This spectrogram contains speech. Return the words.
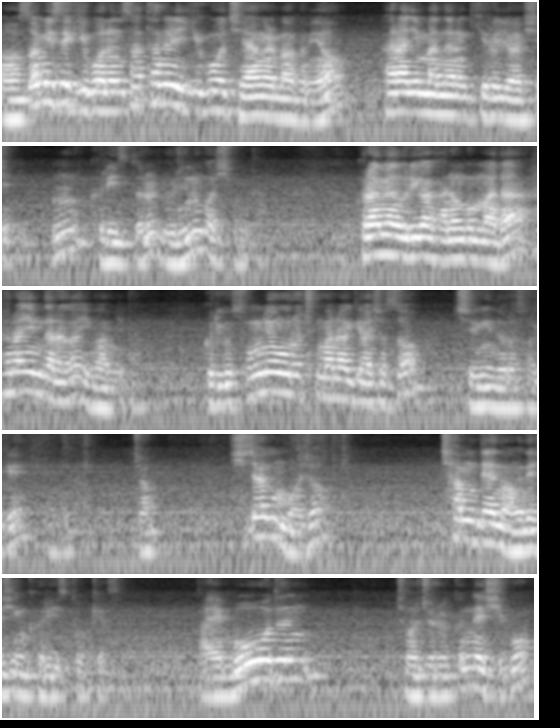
어, 서밋의 기본은 사탄을 이기고 재앙을 막으며 하나님 만나는 길을 여신 그리스도를 누리는 것입니다. 그러면 우리가 가는 곳마다 하나님 나라가 임합니다. 그리고 성령으로 충만하게 하셔서 증인으로 서게 됩니다. 그렇죠? 시작은 뭐죠? 참된 왕 되신 그리스도께서 나의 모든 저주를 끝내시고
